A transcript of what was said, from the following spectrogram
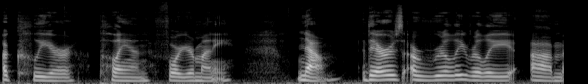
a clear plan for your money. Now, there's a really, really um,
